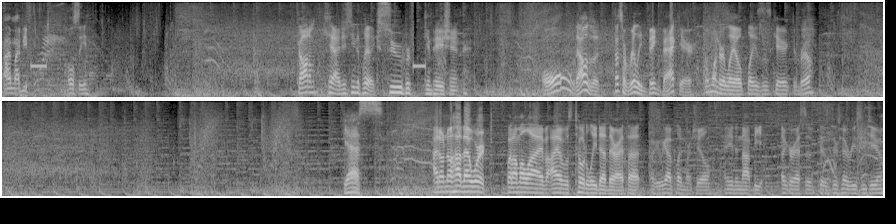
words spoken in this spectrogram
I might be. We'll see. Got him. Okay, I just need to play like super patient. Oh, that was a that's a really big back air. No wonder Leo plays this character, bro. Yes. I don't know how that worked, but I'm alive. I was totally dead there, I thought. Okay, we gotta play more chill. I need to not be aggressive because there's no reason to.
